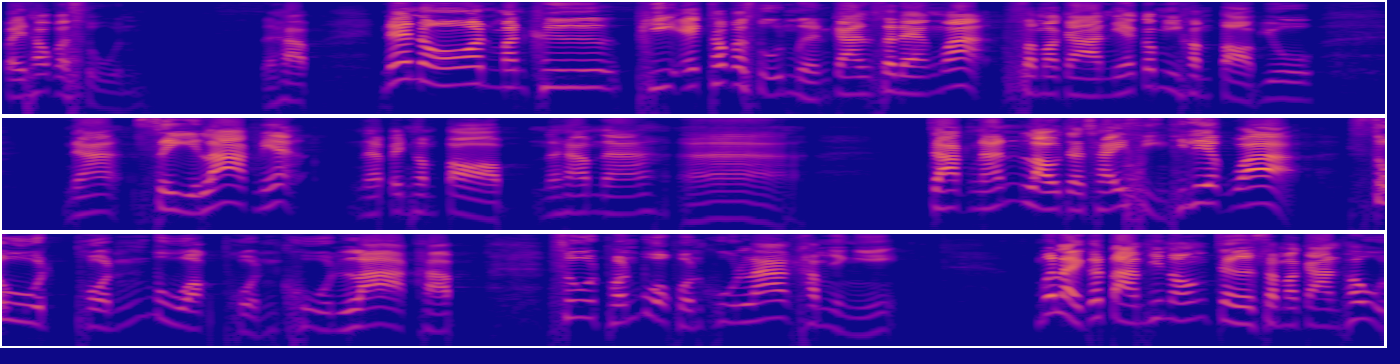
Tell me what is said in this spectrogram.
ไปเท่ากับ0นะครับ แน่นอนมันคือ px เท่ากับ0เหมือนกันแสดงว่าสมการนี้ก็มีคำตอบอยู่นะสี่รากเนี้ยนะเป็นคำตอบนะครับนะอ่า จากนั้นเราจะใช้สิ่งที่เรียกว่า สูตรผลบวกผลคูณรากครับ สูตรผลบวกผลคูณรากทำอย่างนี้ เมื่อไหร่ก็ตามที่น้องเจอสมการพหุ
